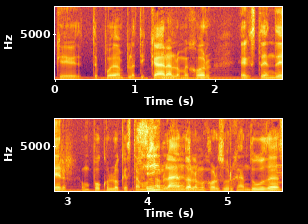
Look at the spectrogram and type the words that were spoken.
que te puedan platicar, a lo mejor extender un poco lo que estamos hablando, a lo mejor surjan dudas,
